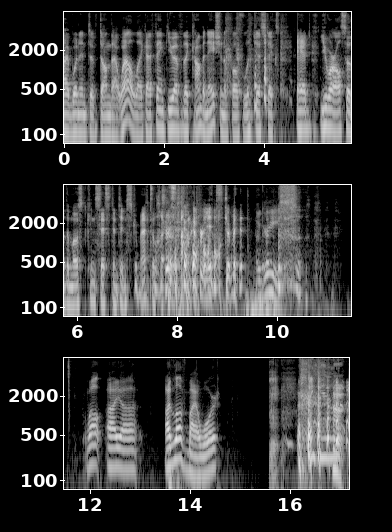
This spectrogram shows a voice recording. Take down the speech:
I wouldn't have done that well. Like I think you have the combination of both logistics and you are also the most consistent instrumentalist on every instrument. Agreed. Well, I uh I love my award. Thank you.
